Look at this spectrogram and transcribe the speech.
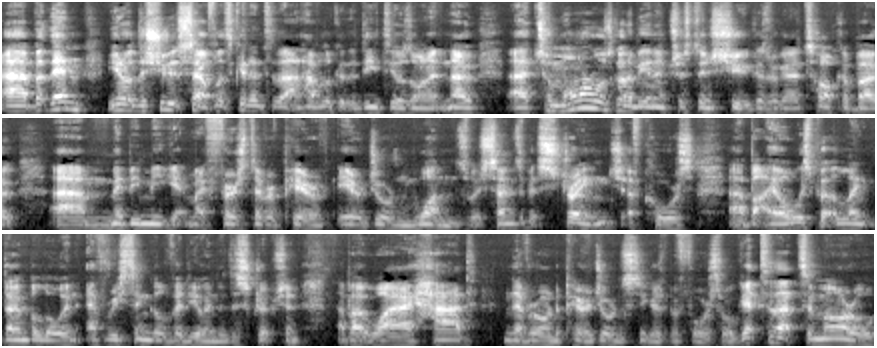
Uh, but then, you know, the shoe itself, let's get into that and have a look at the details on it. Now, uh, tomorrow is going to be an interesting shoe because we're going to talk talk about um, maybe me getting my first ever pair of Air Jordan 1s, which sounds a bit strange, of course, uh, but I always put a link down below in every single video in the description about why I had never owned a pair of Jordan sneakers before. So we'll get to that tomorrow.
